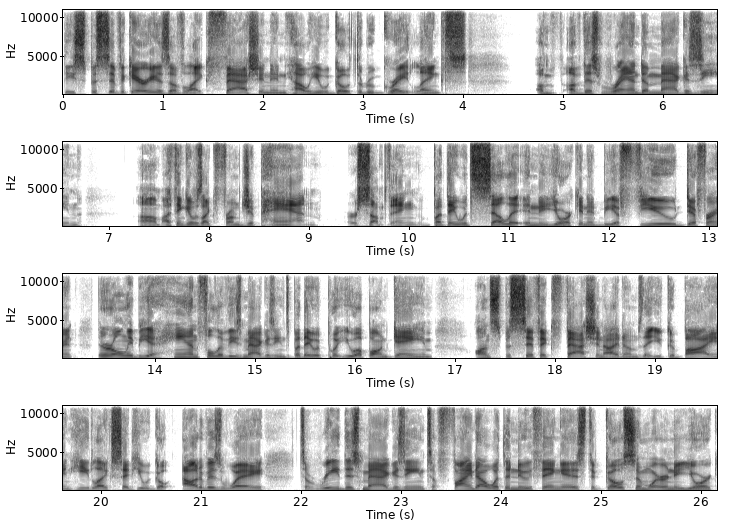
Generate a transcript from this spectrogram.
these specific areas of like fashion and how he would go through great lengths of, of this random magazine. Um, i think it was like from japan or something but they would sell it in new york and it'd be a few different there would only be a handful of these magazines but they would put you up on game on specific fashion items that you could buy. And he like said he would go out of his way to read this magazine to find out what the new thing is to go somewhere in New York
